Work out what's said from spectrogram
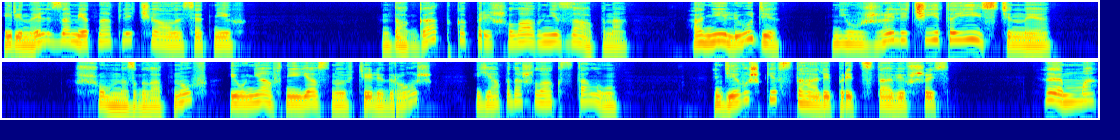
и Ринель заметно отличалась от них. Догадка пришла внезапно. Они люди? Неужели чьи-то истинные? Шумно сглотнув и уняв неясную в теле дрожь, я подошла к столу. Девушки встали, представившись. Эмма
